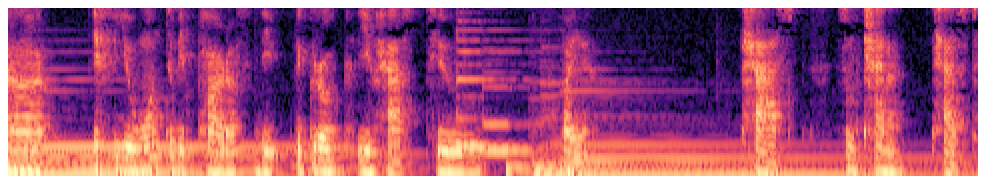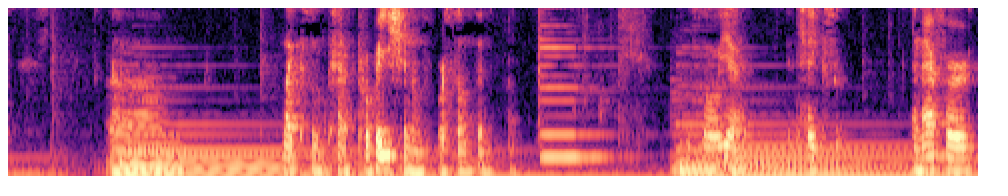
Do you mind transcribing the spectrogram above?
uh, if you want to be part of the, the group, you have to by uh, pass some kind of test, um, like some kind of probation or something. So yeah, it takes an effort.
